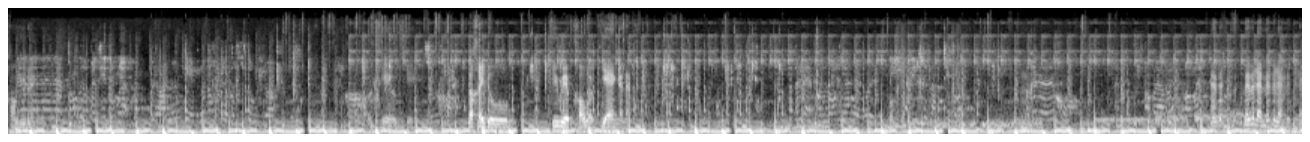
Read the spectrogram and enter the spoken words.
ของอยู่ไหนโอเคโอเค เราเคยดูที่เว็บเขาแบบแย่งกันอะ ไม่เป็นไรไม่เป็นไรไม่เป็นไร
